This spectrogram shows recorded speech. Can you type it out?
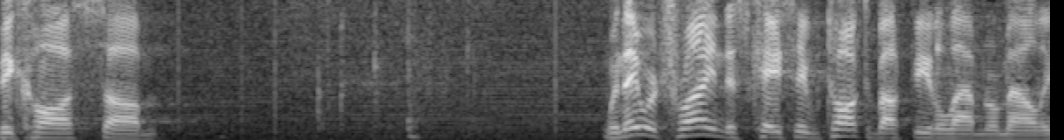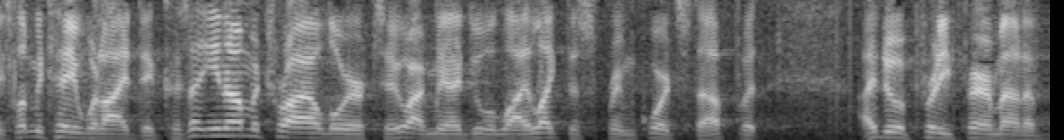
Because um, when they were trying this case, they talked about fetal abnormalities. Let me tell you what I did. Because, you know, I'm a trial lawyer, too. I mean, I do a lot. I like the Supreme Court stuff, but I do a pretty fair amount of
